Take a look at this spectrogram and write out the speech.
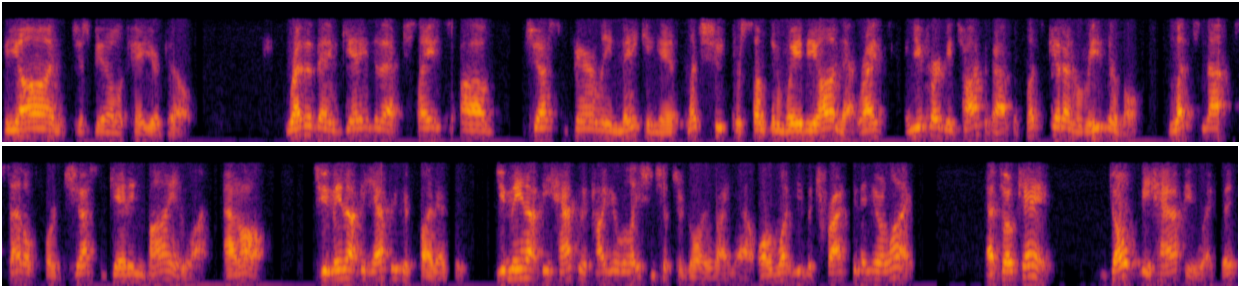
beyond just being able to pay your bill? Rather than getting to that place of just barely making it, let's shoot for something way beyond that, right? And you've heard me talk about this. Let's get unreasonable. Let's not settle for just getting by in life at all. You may not be happy with your finances. You may not be happy with how your relationships are going right now or what you've attracted in your life. That's okay. Don't be happy with it.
